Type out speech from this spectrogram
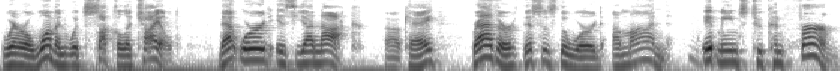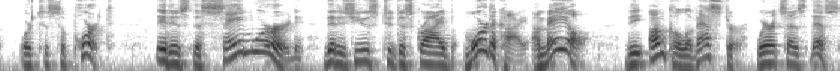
where a woman would suckle a child. That word is yanak, okay? Rather, this is the word aman. It means to confirm or to support. It is the same word that is used to describe Mordecai, a male, the uncle of Esther, where it says this.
